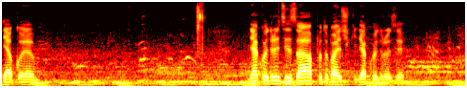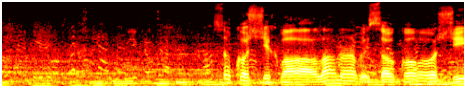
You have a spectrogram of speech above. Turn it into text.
Дякую. Дякую, друзі, за вподобайки. Дякую, друзі. Високощі хвала на високощі.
